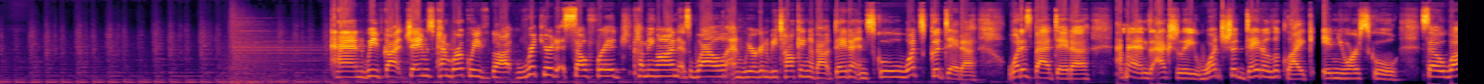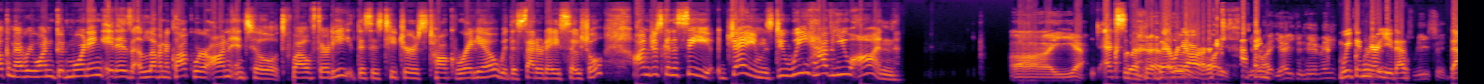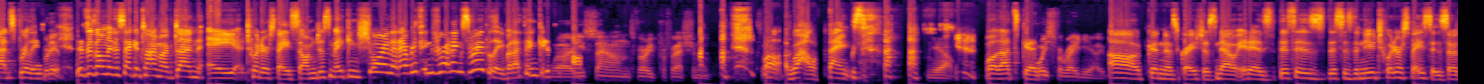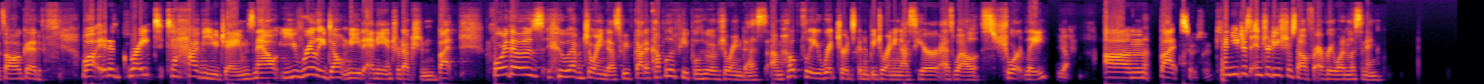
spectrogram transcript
And we've got James Pembroke, we've got Richard Selfridge coming on as well. And we are going to be talking about data in school. What's good data? What is bad data? And actually, what should data look like in your school? So welcome everyone. Good morning. It is 11 o'clock. We're on until 1230. This is Teachers Talk Radio with the Saturday Social. I'm just going to see, James, do we have you on? Uh, yeah. Excellent. There we are. Right. Yeah, you can hear me. We can Brilliant. hear you. That's muted. that's brilliant. Brilliant. This is only the second time I've done a Twitter space, so I'm just making sure that everything's running smoothly. But I think it's Well, you sound very professional. So, well, wow, thanks. yeah. well, that's good. Voice for radio. Oh goodness gracious. No, it is. This is this is the new Twitter spaces, so it's all good. Well, it is great to have you, James. Now, you really don't need any introduction, but for those who have joined us, we've got a couple of people who have joined us. Um, hopefully Richard's going to be joining us here as well shortly. Yeah. Um, but can you just introduce yourself for everyone listening?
